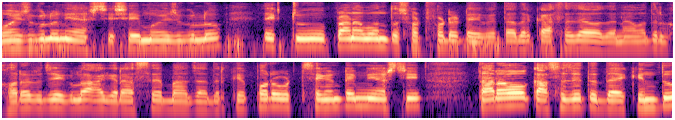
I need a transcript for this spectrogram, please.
মহিষগুলো নিয়ে আসছে, সেই মহিষগুলো একটু প্রাণবন্ত, ছটফটে টাইপের তাদের কাছে যাওয়া যায় না। আমাদের ঘরের যেগুলো আগের আছে বা যাদেরকে পরবর্তী সেকেন্ড টাইম নিয়ে আসছি, তারাও কাছে যেতে দেয়। কিন্তু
